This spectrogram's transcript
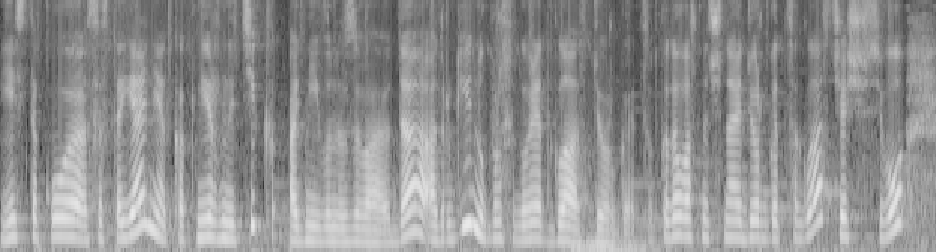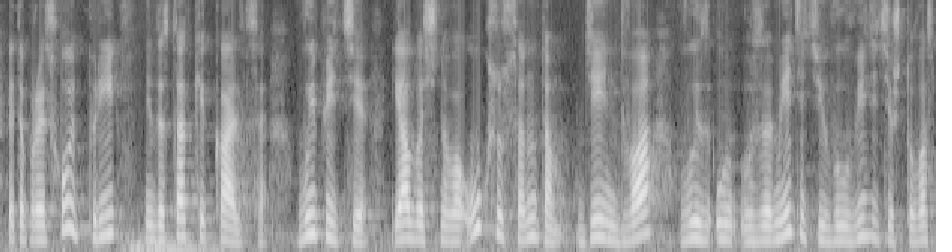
есть такое состояние, как нервный тик, одни его называют, да, а другие, ну, просто говорят, глаз дергается. Вот когда у вас начинает дергаться глаз, чаще всего это происходит при недостатке кальция. Вы выпейте яблочного уксуса, ну там день-два, вы, заметите, вы увидите, что у вас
